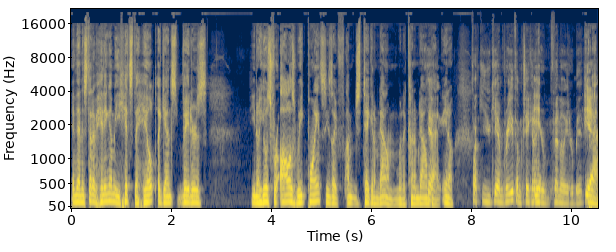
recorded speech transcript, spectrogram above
and then instead of hitting him, he hits the hilt against Vader's. You know, he goes for all his weak points. He's like, "I'm just taking him down. I'm going to cut him down Yeah. back." You know, Fuck you, you can't breathe. I'm taking out your ventilator, bitch. yeah.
